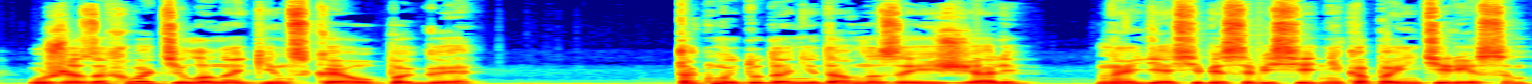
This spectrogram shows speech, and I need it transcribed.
– уже захватила Ногинская ОПГ. Так мы туда недавно заезжали, найдя себе собеседника по интересам.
